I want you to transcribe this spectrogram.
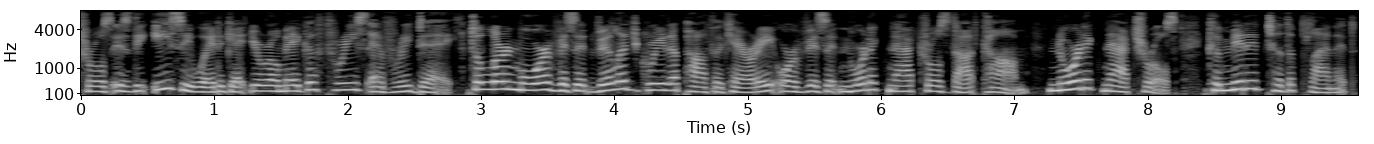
Naturals is the easy way to get your omega 3s every day. To learn more, visit Village Green Apothecary or visit NordicNaturals.com. Nordic Naturals, committed to the planet,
